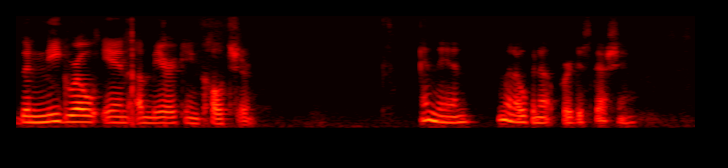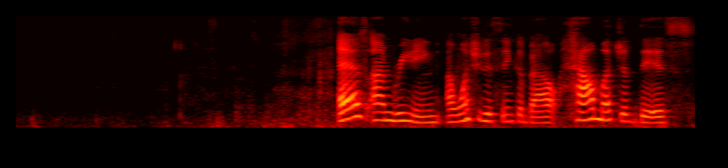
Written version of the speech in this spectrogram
The Negro in American Culture. And then I'm going to open up for discussion. As I'm reading, I want you to think about how much of this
